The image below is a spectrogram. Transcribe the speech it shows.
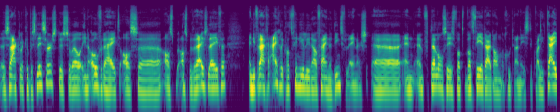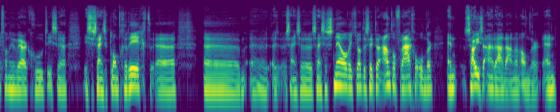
5.000 zakelijke beslissers. Dus zowel in de overheid als, als, als bedrijfsleven. En die vragen eigenlijk, wat vinden jullie nou fijne dienstverleners? Uh, en, en vertel ons eens, wat, wat vind je daar dan goed aan? Is de kwaliteit van hun werk goed? Is, uh, is, zijn ze klantgericht? Uh, zijn, ze, zijn ze snel? Weet je wel? Er zitten een aantal vragen onder. En zou je ze aanraden aan een ander? En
